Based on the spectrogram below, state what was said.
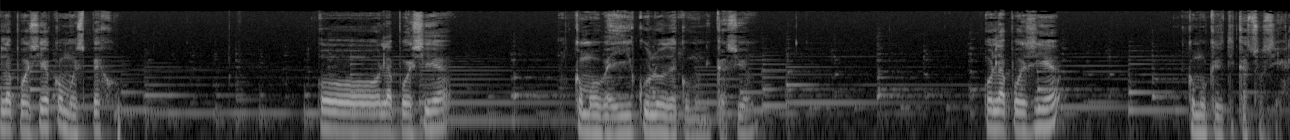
La poesía como espejo o la poesía como vehículo de comunicación o la poesía como crítica social.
